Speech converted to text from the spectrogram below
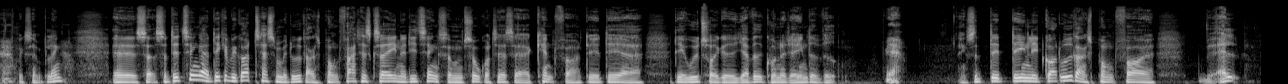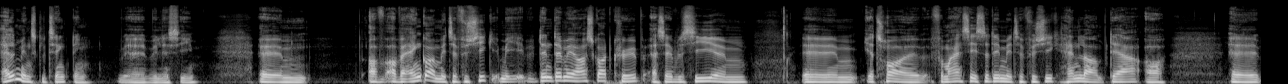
for eksempel. Ikke? Øh, så, så det tænker jeg, det kan vi godt tage som et udgangspunkt. Faktisk så er en af de ting, som Sokrates er kendt for, det, det, er, det er udtrykket, jeg ved kun, at jeg intet ved. Ja. Så det, det er egentlig et godt udgangspunkt for øh, al, al menneskelig tænkning, øh, vil jeg sige. Øhm, og, og hvad angår metafysik, øh, den, den vil jeg også godt købe. Altså jeg vil sige, øhm, øhm, jeg tror øh, for mig at se, så det metafysik handler om, det er, at, øh,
